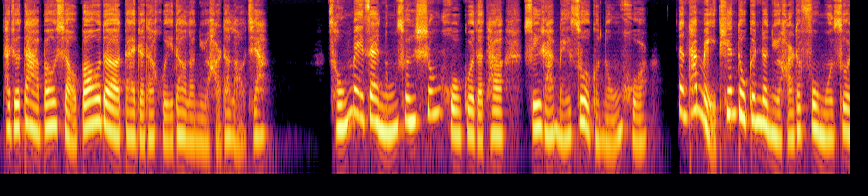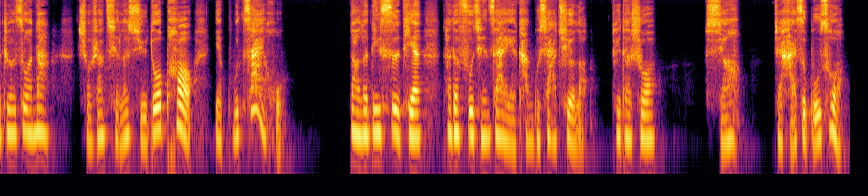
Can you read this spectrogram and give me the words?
他就大包小包的带着她回到了女孩的老家。从没在农村生活过的他，虽然没做过农活，但他每天都跟着女孩的父母做这做那，手上起了许多泡，也不在乎。到了第四天，他的父亲再也看不下去了，对他说：“行，这孩子不错，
